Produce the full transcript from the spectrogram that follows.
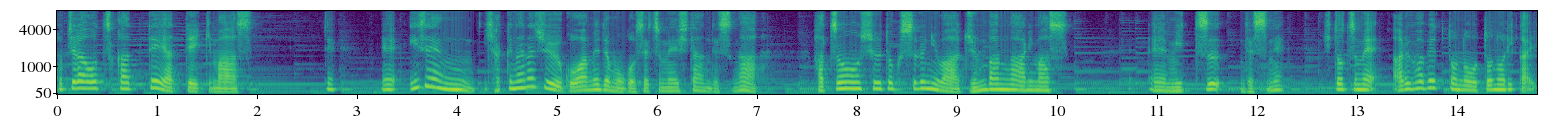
こちらを使ってやっていきますでえ以前175話目でもご説明したんですが発音を習得するには順番があります。えー、3つですね。1つ目、アルファベットの音の理解。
